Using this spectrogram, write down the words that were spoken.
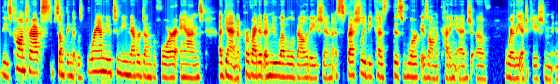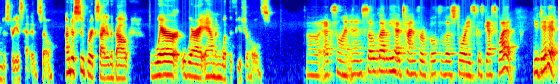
these contracts something that was brand new to me never done before. And again provided a new level of validation especially because this work is on the cutting edge of where the education industry is headed. So i'm just super excited about where where i am and what the future holds. Uh, excellent. And i'm so glad we had time for both of those stories because guess what? You did it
